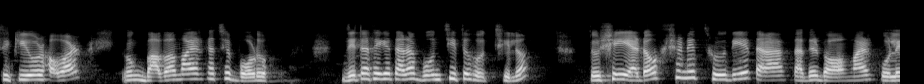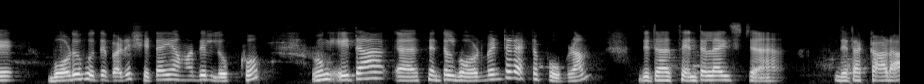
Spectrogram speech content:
সিকিওর হওয়ার এবং বাবা মায়ের কাছে বড় হওয়ার, যেটা থেকে তারা বঞ্চিত হচ্ছিল। তো সেই অ্যাডপশনের থ্রু দিয়ে তারা তাদের বাবা মায়ের কোলে বড় হতে পারে, সেটাই আমাদের লক্ষ্য। এবং এটা সেন্ট্রাল গভর্নমেন্টের একটা প্রোগ্রাম যেটা সেন্ট্রালাইজড যেটা কারা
